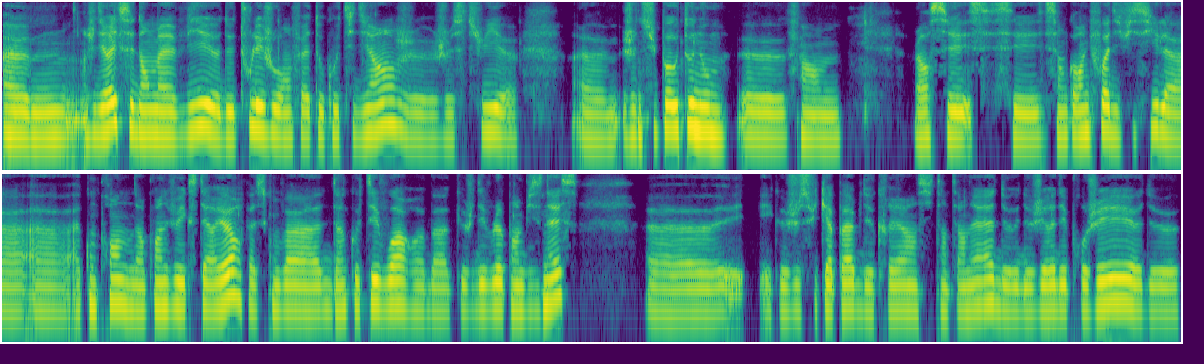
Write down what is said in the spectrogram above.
Je dirais que c'est dans ma vie de tous les jours, en fait, au quotidien. Je, je suis, je ne suis pas autonome. Enfin. Alors c'est encore une fois difficile à, comprendre d'un point de vue extérieur parce qu'on va d'un côté voir euh, bah, que je développe un business euh, et que je suis capable de créer un site internet, de, gérer des projets, de,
